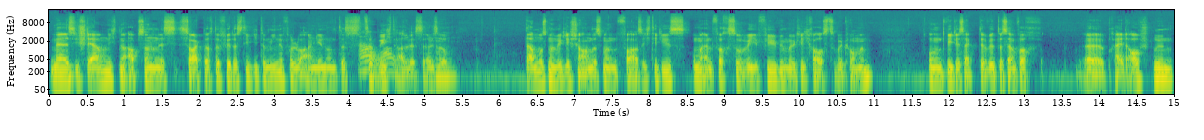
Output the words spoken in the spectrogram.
Nein, sie sterben nicht nur ab, sondern es sorgt auch dafür, dass die Vitamine verloren gehen und das ah, zerbricht wow. alles. Also mhm. da muss man wirklich schauen, dass man vorsichtig ist, um einfach so viel wie möglich rauszubekommen. Und wie gesagt, der wird das einfach äh, breit aufsprühen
